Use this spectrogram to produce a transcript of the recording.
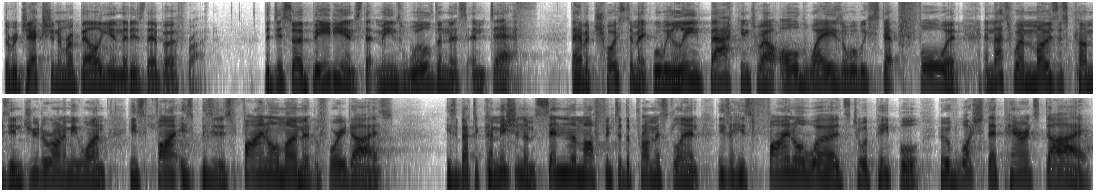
the rejection and rebellion that is their birthright, the disobedience that means wilderness and death. They have a choice to make. Will we lean back into our old ways or will we step forward? And that's where Moses comes in. Deuteronomy 1. He's fi- he's, this is his final moment before he dies. He's about to commission them, send them off into the promised land. These are his final words to a people who have watched their parents die,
